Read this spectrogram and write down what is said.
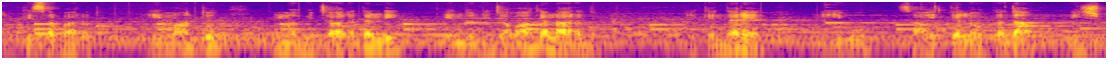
ದುಃಖಿಸಬಾರದು. ಈ ಮಾತು ನಿಮ್ಮ ವಿಚಾರದಲ್ಲಿ ಎಂದು ನಿಜವಾಗಲಾರದು. ಏಕೆಂದರೆ ನೀವು ಸಾಹಿತ್ಯ ಲೋಕದ ಭೀಷ್ಮ.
